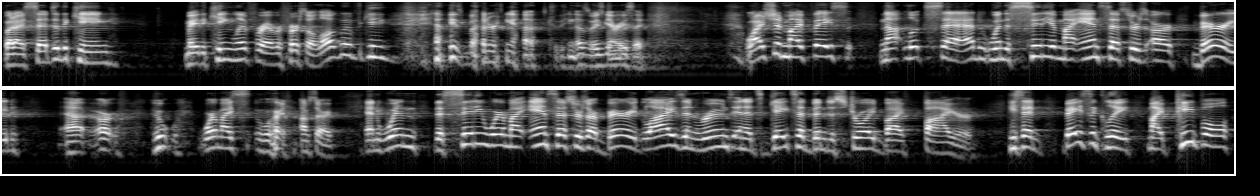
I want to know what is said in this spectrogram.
But I said to the king, May the king live forever. First of all, long live the king. he's buttering up because he knows what he's getting ready to say. Why should my face not look sad when the city of my ancestors are buried, uh, or who, where my, where, I'm sorry, and when the city where my ancestors are buried lies in ruins and its gates have been destroyed by fire? He said, basically, my people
